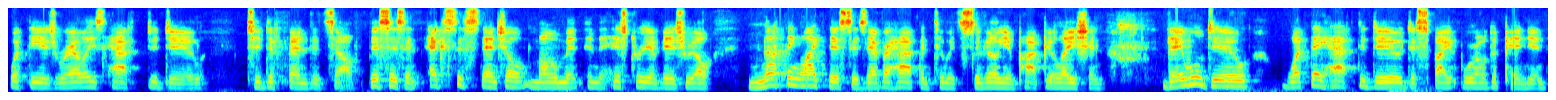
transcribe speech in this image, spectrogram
what the Israelis have to do to defend itself. This is an existential moment in the history of Israel. Nothing like this has ever happened to its civilian population. They will do what they have to do, despite world opinion,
